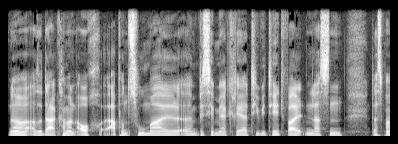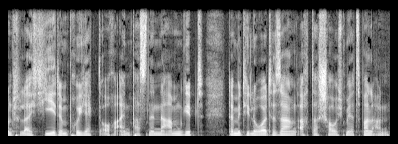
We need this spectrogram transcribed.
Ne? Also da kann man auch ab und zu mal äh, ein bisschen mehr Kreativität walten lassen, dass man vielleicht jedem Projekt auch einen passenden Namen gibt, damit die Leute sagen, ach, das schaue ich mir jetzt mal an.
